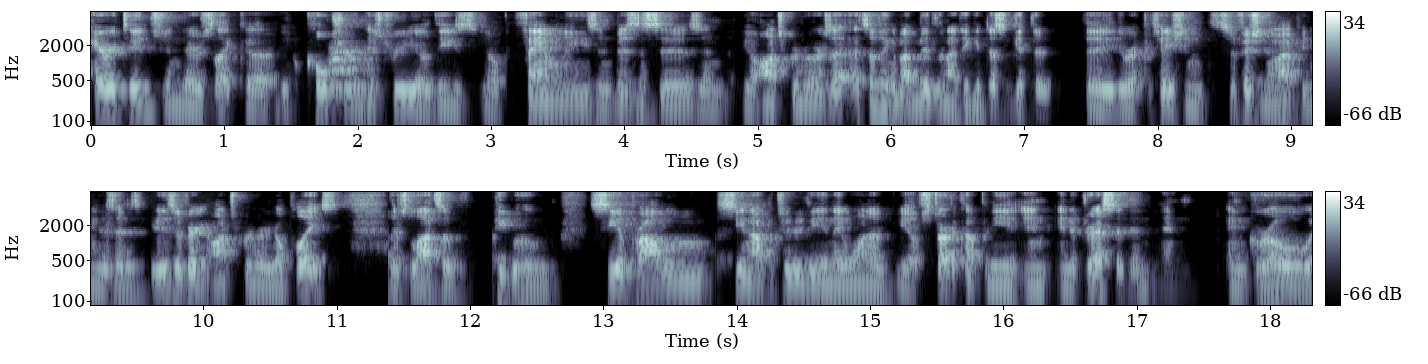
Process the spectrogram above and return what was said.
heritage, and there's like a, you know, culture and history of these you know families and businesses and you know entrepreneurs. That's something about Midland. I think it doesn't get the the, the reputation sufficient, in my opinion, is that it is a very entrepreneurial place. There's lots of people who see a problem, see an opportunity, and they want to you know start a company and, and address it and, and and grow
